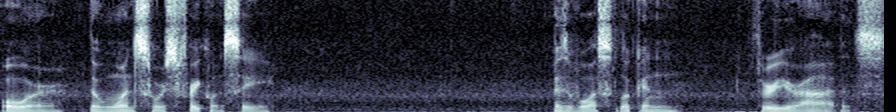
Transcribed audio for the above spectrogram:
or the one source frequency is what's looking through your eyes.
